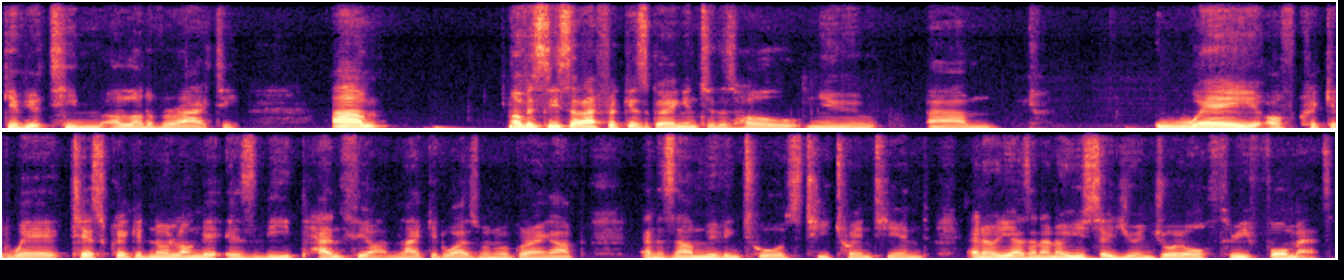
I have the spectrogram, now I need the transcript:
give your team a lot of variety. Um, obviously, South Africa is going into this whole new um, way of cricket where Test cricket no longer is the pantheon like it was when we were growing up, and is now moving towards T20 and and ODIs. And I know you said you enjoy all three formats,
